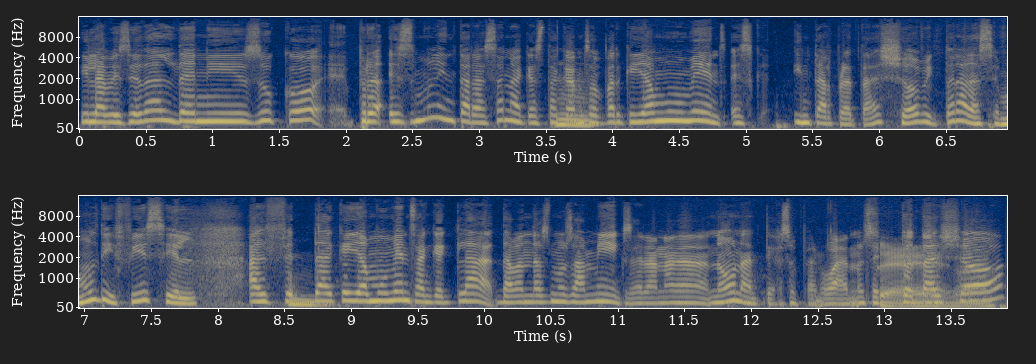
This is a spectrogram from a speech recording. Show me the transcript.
i la visió del Denis Zuko, eh, però és molt interessant aquesta cançó mm. perquè hi ha moments... És interpretar això, Víctor, ha de ser molt difícil. El fet Mm. de que hi ha moments en què, clar, davant dels meus amics eren eh, no, una tia superguà, no sé, Sí, tot això,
